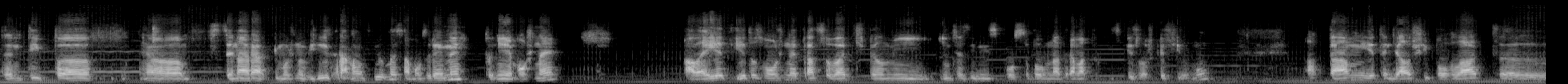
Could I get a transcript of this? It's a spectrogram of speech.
ten typ uh, scenára, aký možno vidieť v hranom filme, samozrejme, to nie je možné, ale je, je dosť možné pracovať veľmi intenzívnym spôsobom na dramaturgickej zložke filmu. A tam je ten ďalší pohľad, uh,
